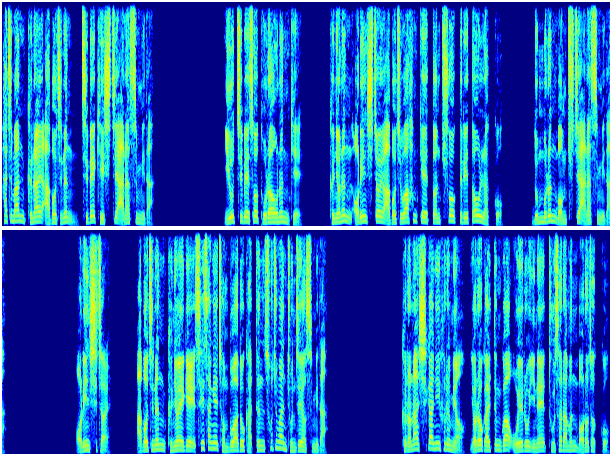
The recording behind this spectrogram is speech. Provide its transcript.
하지만 그날 아버지는 집에 계시지 않았습니다. 이웃집에서 돌아오는 길, 그녀는 어린 시절 아버지와 함께했던 추억들이 떠올랐고 눈물은 멈추지 않았습니다. 어린 시절, 아버지는 그녀에게 세상의 전부와도 같은 소중한 존재였습니다. 그러나 시간이 흐르며 여러 갈등과 오해로 인해 두 사람은 멀어졌고,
